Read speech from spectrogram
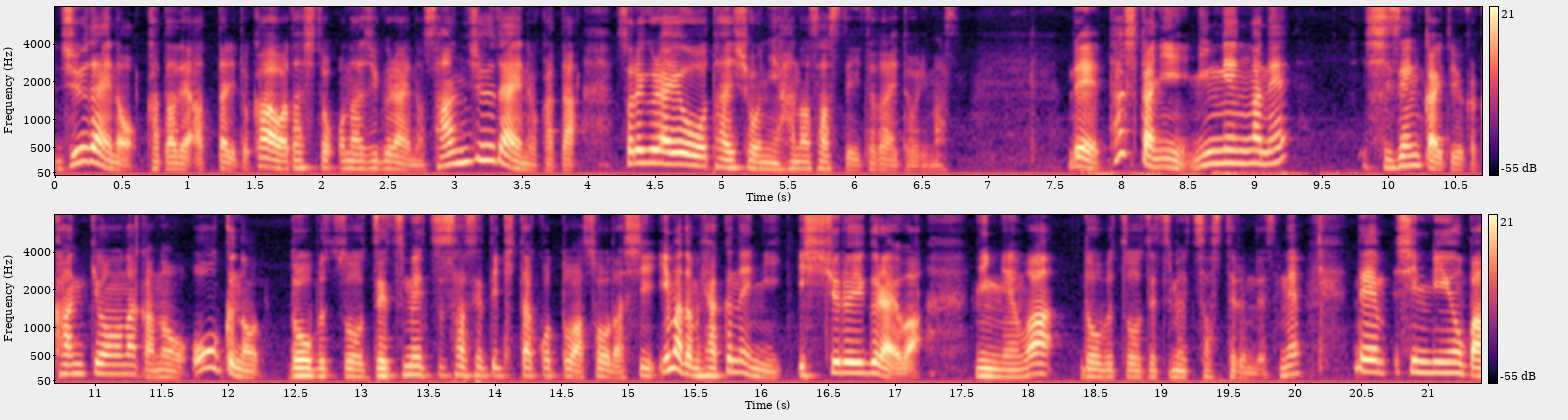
10代の方であったりとか私と同じぐらいの30代の方それぐらいを対象に話させていただいております。で確かに人間がね自然界というか環境の中の多くの動物を絶滅させてきたことはそうだし今でも100年に1種類ぐらいは人間は動物を絶滅させてるんですね。で森林を伐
